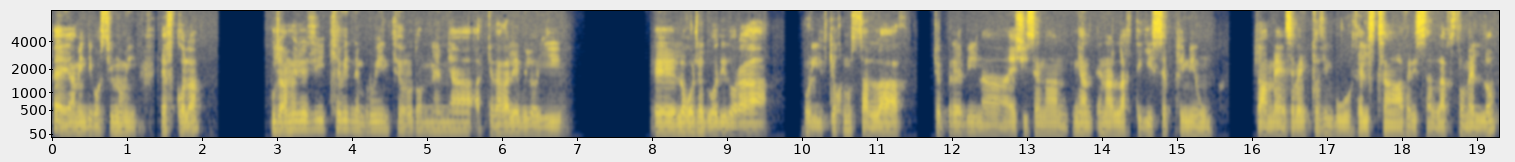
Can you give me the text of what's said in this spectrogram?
ε, αμυντικό, συγγνώμη, εύκολα. Που για μένα και η Kevin De Bruyne θεωρώ τον είναι μια αρκετά καλή επιλογή ε, λόγω και του ότι τώρα πολλοί φτιάχνουν Σαλάχ και πρέπει να έχεις έναν, μια εναλλακτική σε premium για με, σε περίπτωση που θέλεις ξανά να φέρεις Σαλάχ στο μέλλον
